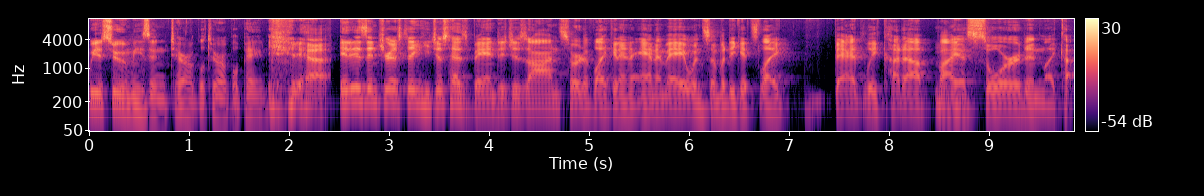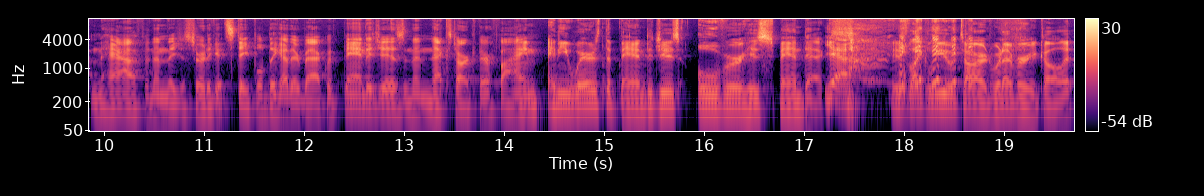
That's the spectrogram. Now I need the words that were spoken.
we assume he's in terrible, terrible pain. Yeah, it is interesting. He just has bandages on, sort of like in an anime when somebody gets like badly cut up by Mm-hmm. a sword and like cut in half, and then they just sort of get stapled together back with bandages, and then next arc they're fine. and he wears the bandages over his spandex. Yeah. his like leotard, whatever you call it.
